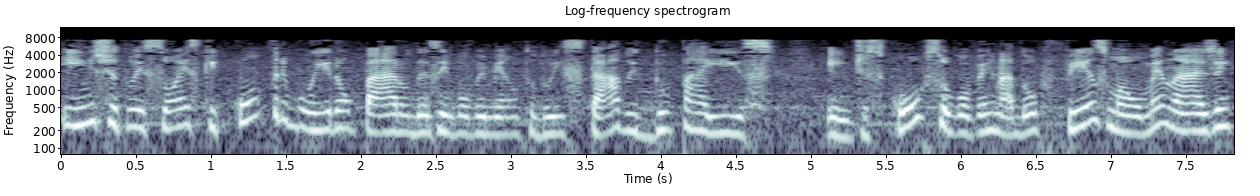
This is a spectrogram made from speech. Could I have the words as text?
e instituições que contribuíram para o desenvolvimento do Estado e do país. Em discurso, o governador fez uma homenagem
